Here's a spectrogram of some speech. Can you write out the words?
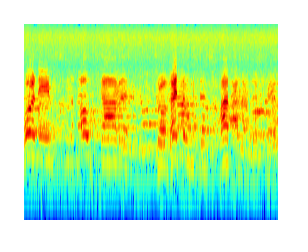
vornehmsten Aufgabe zur Rettung des Vaterlandes stellen.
